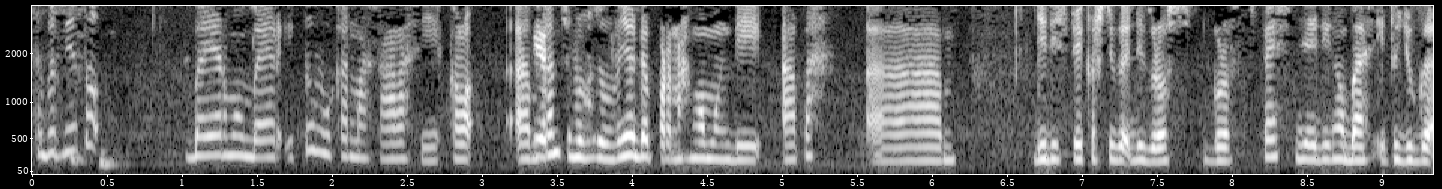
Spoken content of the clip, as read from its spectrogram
Sebetulnya tuh Bayar membayar itu bukan masalah sih. Kalau em, Iya. kan sebelum-sebelumnya udah pernah ngomong di Apa em, Jadi speakers juga di growth, growth space Jadi ngebahas itu juga.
